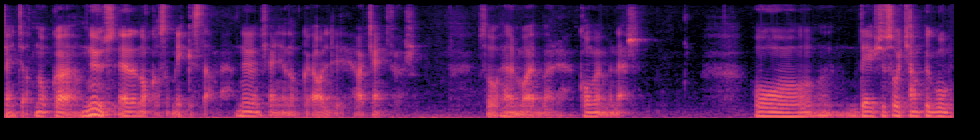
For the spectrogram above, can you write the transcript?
kjente at noe, nå er det noe som ikke stemmer. Nå kjenner jeg noe jeg aldri har kjent før. Så her må jeg bare komme meg ned. Og det er jo ikke så kjempegod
